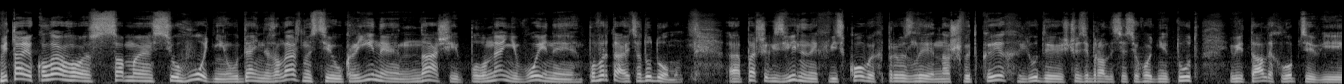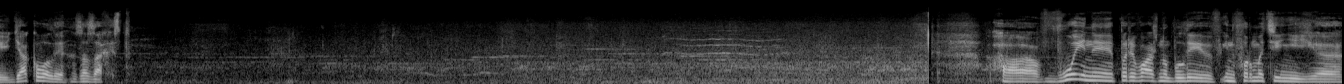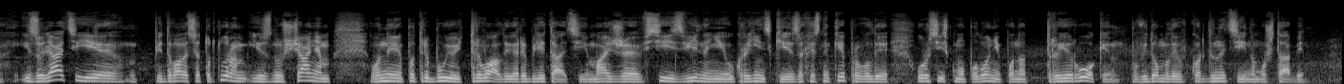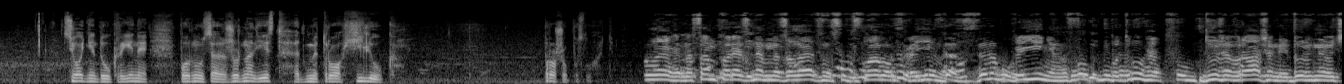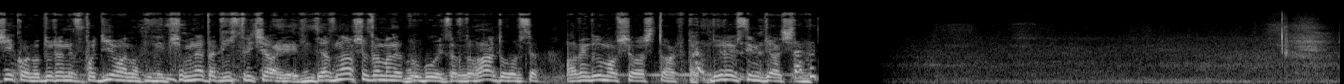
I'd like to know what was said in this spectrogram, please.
Вітаю колего. Саме сьогодні, у День Незалежності України, наші полонені воїни повертаються додому. Е, Перших звільнених військових привезли на швидких. Люди, що зібралися сьогодні тут, вітали хлопців і дякували за захист. Воїни переважно були в інформаційній е, ізоляції, піддавалися тортурам і знущанням. Вони потребують тривалої реабілітації. Майже всі звільнені українські захисники провели у російському полоні понад три роки. Повідомили в координаційному штабі. Сьогодні до України повернувся журналіст Дмитро Хілюк. Прошу послухати. Колеги, насамперед з Днем Незалежності, слава Україні! Україні, ну, по-друге, дуже вражений, дуже неочікувано, дуже несподівано, що мене так зустрічають. Я знав, що за мене турбується, здогадувався, але не думав, що аж так. Дуже всім вдячний.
